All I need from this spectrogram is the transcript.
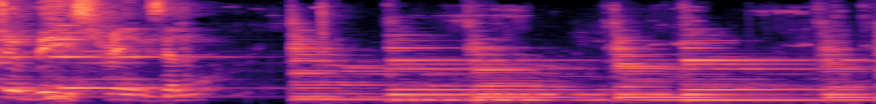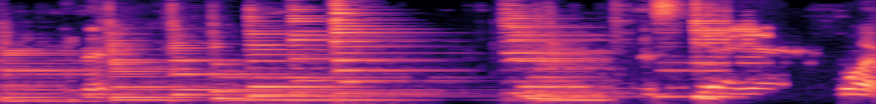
two B strings and, and this Yeah, yeah. four.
